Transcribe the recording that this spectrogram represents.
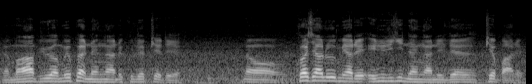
မြန်မာပြည်တော်မြို့ဖက်နိုင်ငံတစ်ခုလည်းဖြစ်တယ်နော်ခွဲခြားလို့မရတဲ့အိန္ဒိယနိုင်ငံတွေလည်းဖြစ်ပါတယ်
